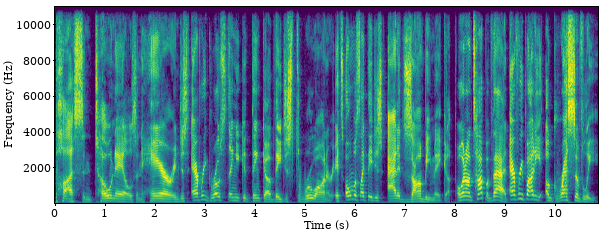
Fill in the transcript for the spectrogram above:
pus and toenails and hair and just every gross thing you could think of, they just threw on her. It's almost like they just added zombie makeup. Oh, and on top of that, everybody aggressively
